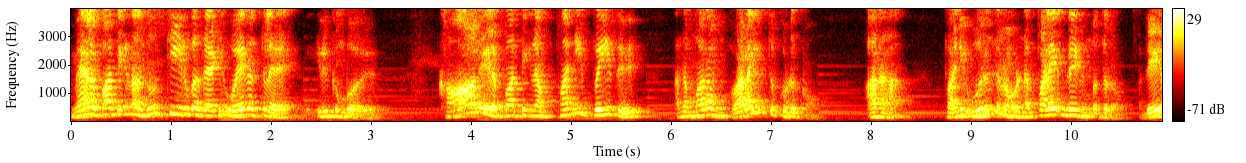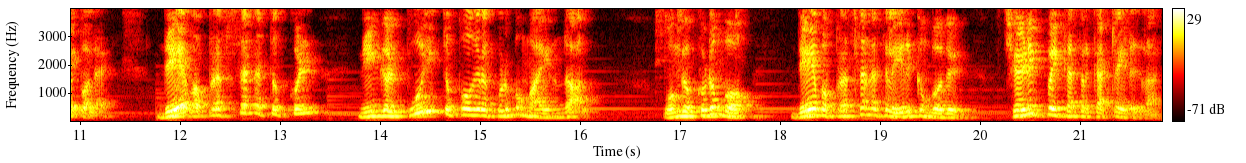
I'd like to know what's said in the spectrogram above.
மேலே பார்த்தீங்கன்னா நூற்றி இருபது அடி உயரத்தில் இருக்கும்போது காலையில் பார்த்தீங்கன்னா பனி பெய்து அந்த மரம் வளைத்து கொடுக்கும். ஆனால் பனி உருகின உடனே பழையபடி நிமிந்துடும் அதே போல தேவ பிரசன்னத்துக்குள் நீங்கள் பூரித்து போகிற குடும்பமாக இருந்தால் உங்கள் குடும்பம் தேவ பிரசன்னத்தில் இருக்கும்போது செழிப்பை கத்தர் கட்டளையிடுகிறார்.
